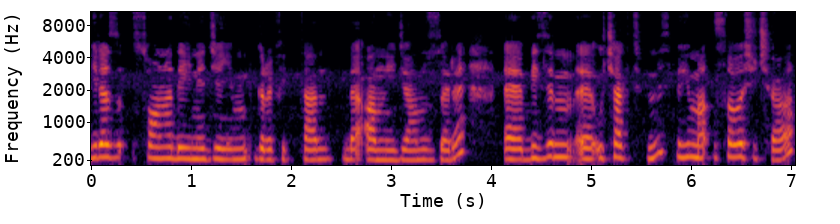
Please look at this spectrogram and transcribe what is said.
biraz sonra değineceğim grafikten de anlayacağımız üzere e, bizim e, uçak tipimiz mühimmatlı savaş uçağı.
